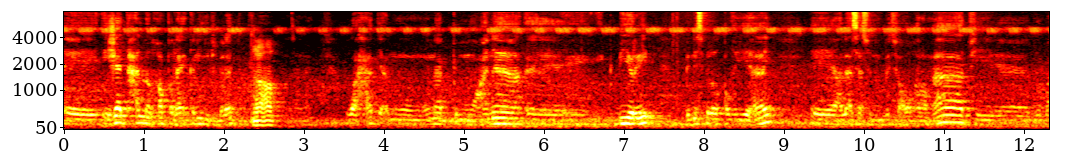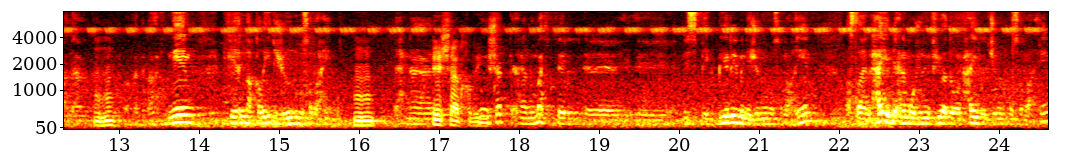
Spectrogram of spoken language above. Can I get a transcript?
آه، إيجاد حل للخرطه الهيكليه في البلد. أها واحد لأنه هناك معاناة آه، كبيرة بالنسبة للقضية هاي آه، على أساس إنه بيدفعوا غرامات في آه، بعدها. اثنين في عندنا قضية الجنود المصرحين. إحنا إيش هاي القضية؟ بدون شك إحنا نمثل آه، آه، نسبة كبيرة من الجنود المصرحين أصلا الحي اللي إحنا موجودين فيه هذا هو الحي للجنود المصرحين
